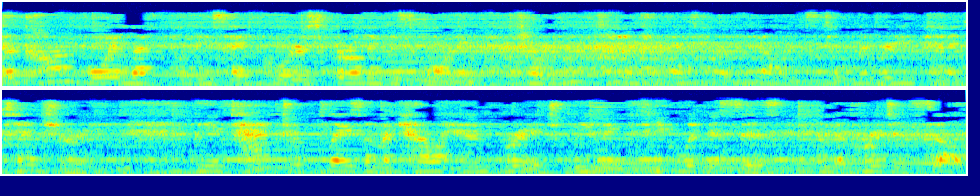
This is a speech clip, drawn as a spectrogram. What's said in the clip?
The convoy left police headquarters early this morning for a routine transfer of felons to Liberty Penitentiary. The attack took place on the Callahan Bridge, leaving few witnesses and the bridge itself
